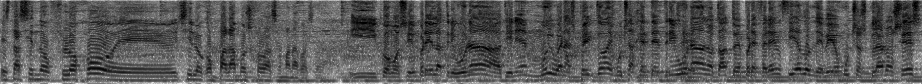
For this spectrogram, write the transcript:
está siendo flojo eh, si lo comparamos con la semana pasada. Y como siempre, la tribuna tiene muy buen aspecto. Hay mucha gente en tribuna, no tanto en preferencia. Donde veo muchos claros es,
